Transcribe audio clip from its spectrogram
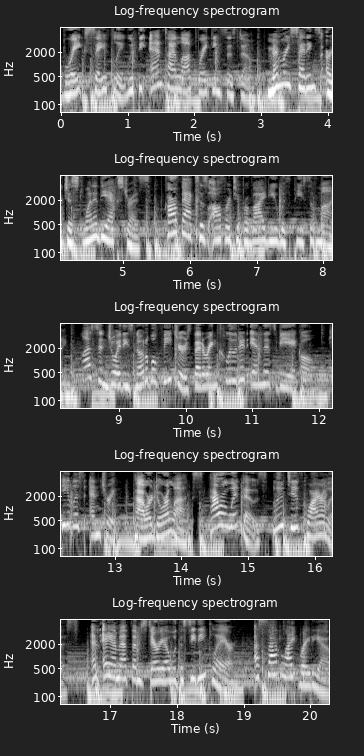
Brake safely with the anti-lock braking system. Memory settings are just one of the extras. Carfax is offered to provide you with peace of mind. Plus, enjoy these notable features that are included in this vehicle. Keyless entry, power door locks, power windows, Bluetooth wireless, an AM FM stereo with a CD player, a satellite radio,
